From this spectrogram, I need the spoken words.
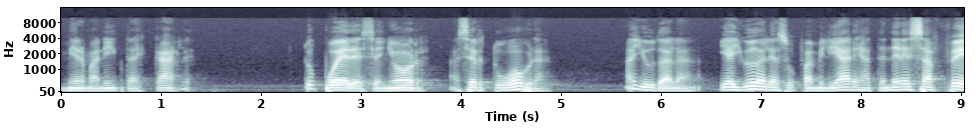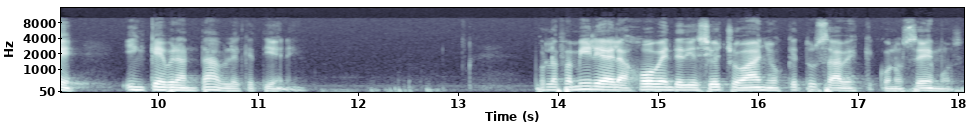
mi hermanita Scarlett. Tú puedes, Señor, hacer tu obra. Ayúdala y ayúdale a sus familiares a tener esa fe inquebrantable que tienen. Por la familia de la joven de 18 años que tú sabes que conocemos,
